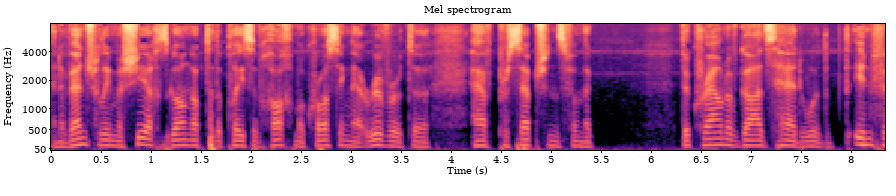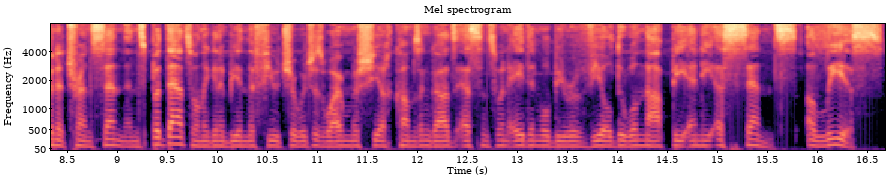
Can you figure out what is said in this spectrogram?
and eventually Mashiach is going up to the place of chachma, crossing that river to have perceptions from the the crown of God's head with infinite transcendence, but that's only going to be in the future, which is why Mashiach comes in God's essence, when Aden will be revealed, there will not be any ascents, alias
